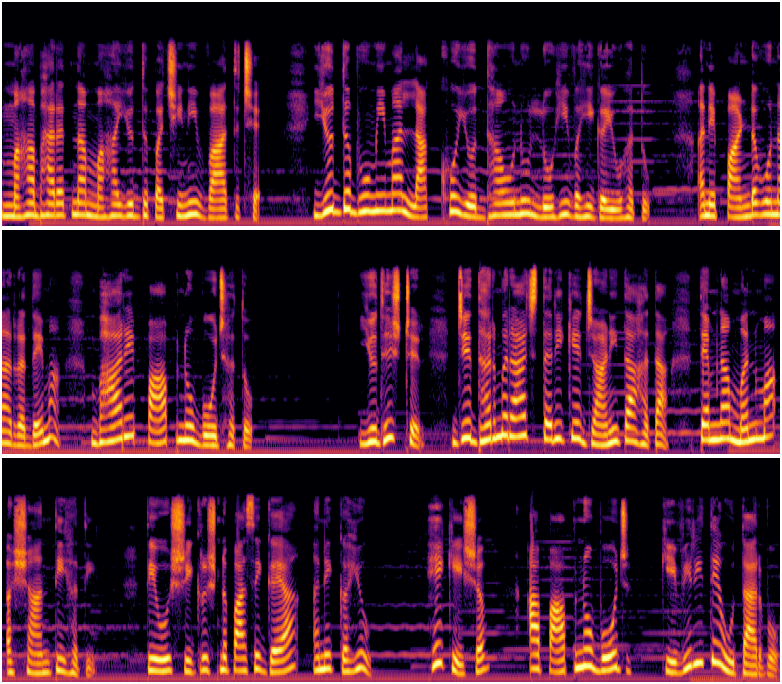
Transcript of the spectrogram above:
મહાભારતના મહાયુદ્ધ પછીની વાત છે. યુદ્ધભૂમિમાં લાખો યોદ્ધાઓનું લોહી વહી ગયું હતું અને પાંડવોના હૃદયમાં ભારે પાપનો બોજ હતો. યુધિષ્ઠિર, જે ધર્મરાજ તરીકે જાણીતા હતા, તેમના મનમાં અશાંતિ હતી. તેઓ શ્રીકૃષ્ણ પાસે ગયા અને કહ્યું, હે કેશવ, આ પાપનો બોજ કેવી રીતે ઉતારવો?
